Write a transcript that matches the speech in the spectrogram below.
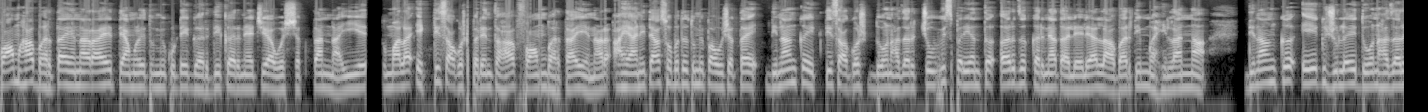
फॉर्म हा भरता येणार आहे. त्यामुळे तुम्ही कुठे गर्दी करण्याची आवश्यकता नाही आहे तुम्हाला एकतीस ऑगस्टपर्यंत हा फॉर्म भरता येणार आहे. आणि त्यासोबत तुम्ही पाहू शकता दिनांक एकतीस ऑगस्ट दोन हजार चोवीसपर्यंत अर्ज करण्यात आलेल्या लाभार्थी महिलांना दिनांक एक जुलै दोन हजार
